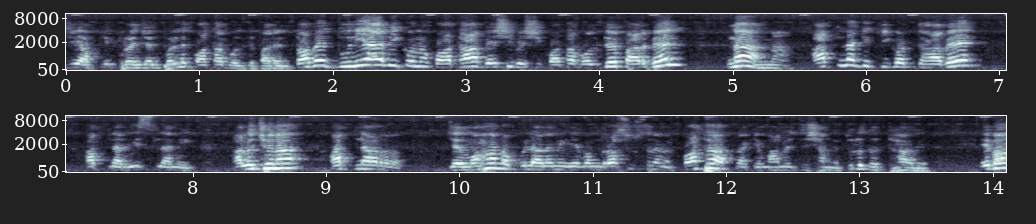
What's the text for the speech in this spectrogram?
জি আপনি প্রয়োজন পড়লে কথা বলতে পারেন। তবে দুনিয়াবি কোনো কথা বেশি বেশি কথা বলতে পারবেন না। না। আপনাকে কি করতে হবে? আপনার ইসলামিক আলোচনা আপনার যে মহান আলমী এবং রাসুলামের কথা আপনাকে মানুষদের সামনে তুলে ধরতে হবে এবং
